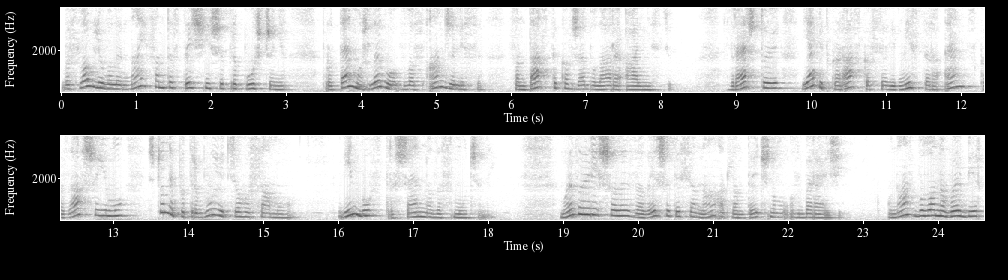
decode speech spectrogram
висловлювали найфантастичніші припущення, проте, можливо, в Лос-Анджелесі фантастика вже була реальністю. Зрештою, я відкараскався від містера Н, сказавши йому, що не потребую цього самого. Він був страшенно засмучений. Ми вирішили залишитися на Атлантичному узбережжі. У нас було на вибір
